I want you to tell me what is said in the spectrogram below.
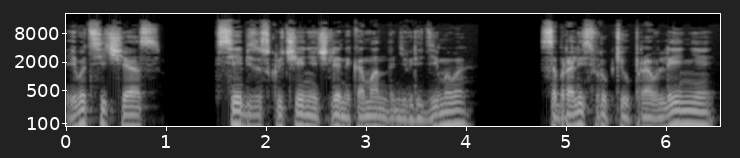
И вот сейчас все без исключения члены команды невредимого собрались в рубке управления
